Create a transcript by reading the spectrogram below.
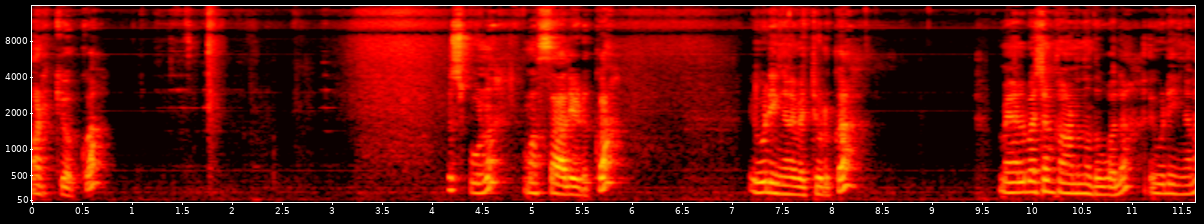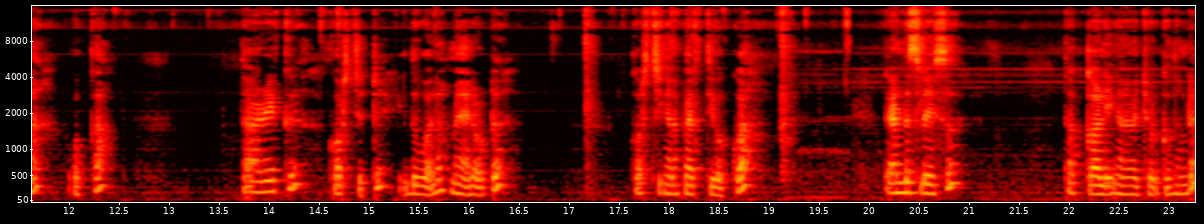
മടക്കി വെക്കുക. ഒരു സ്പൂണ് മസാല എടുക്കുക. ഇവിടെ ഇങ്ങനെ വെച്ച് കൊടുക്കുക. മേൽവശം കാണുന്നത് പോലെ ഇവിടെ ഇങ്ങനെ വെക്കുക. താഴേക്ക് കുറച്ചിട്ട് ഇതുപോലെ മേലോട്ട് കുറച്ചിങ്ങനെ പരത്തി വെക്കുക. രണ്ട് സ്ലൈസ് തക്കാളി ഇങ്ങനെ വെച്ച് കൊടുക്കുന്നുണ്ട്.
